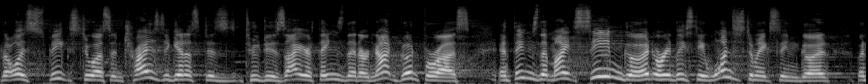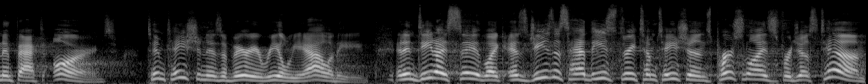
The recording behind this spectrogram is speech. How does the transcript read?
that always speaks to us and tries to get us to, to desire things that are not good for us and things that might seem good, or at least he wants to make seem good, but in fact aren't. Temptation is a very real reality. And indeed, I say, like, as Jesus had these three temptations personalized for just him,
